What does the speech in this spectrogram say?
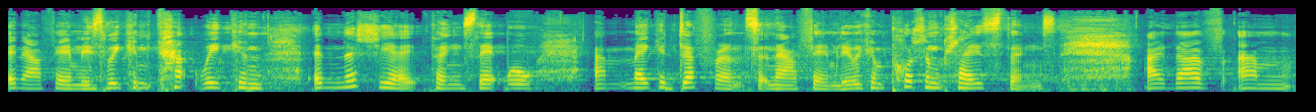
in our families. We can, we can initiate things that will um, make a difference in our family. We can put in place things. I love. Um,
